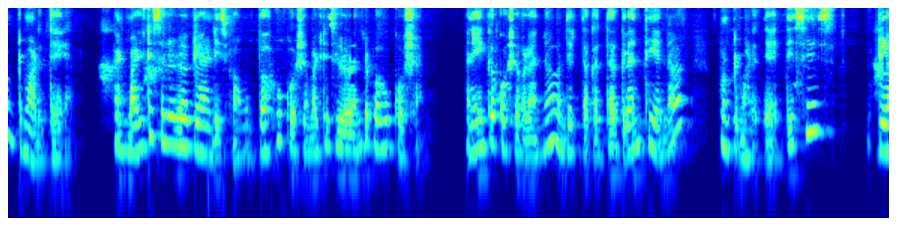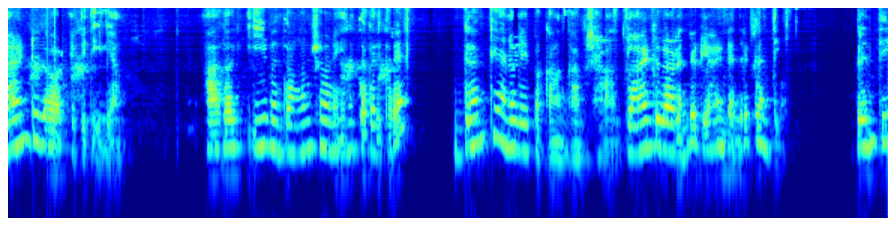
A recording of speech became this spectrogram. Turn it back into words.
ಉಂಟು ಮಾಡುತ್ತೆ. And multicellular gland is form ಬಹುಕೋಶ ಮಲ್ಟಿಸೆಲ್ಯುಲರ್ ಅಂದರೆ ಬಹುಕೋಶ. ಅನೇಕ ಕೋಶಗಳನ್ನು ಹೊಂದಿರತಕ್ಕಂಥ ಗ್ರಂಥಿಯನ್ನು ಉಂಟು ಮಾಡುತ್ತೆ. ದಿಸ್ ಈಸ್ ಗ್ಲ್ಯಾಂಡ್ಯುಲರ್ ಎಪಿಥೀಲಿಯಂ ಹಾಗಾಗಿ ಈ ಒಂದು ಅಂಗಾಂಶವನ್ನು ಏನಂತ ಕರೀತಾರೆ? ಗ್ರಂಥಿ ಅನುಲೇಪಕ ಅಂಗಾಂಶ ಗ್ಲ್ಯಾಂಡ್ಯುಲಾರ್ ಅಂದರೆ ಗ್ಲ್ಯಾಂಡ್ ಅಂದರೆ ಗ್ರಂಥಿ. ಗ್ರಂಥಿ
